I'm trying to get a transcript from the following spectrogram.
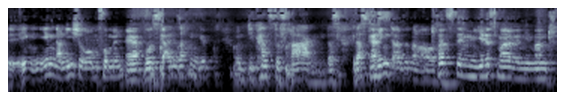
in in irgendeiner Nische rumfummeln, Ja. wo es geile Sachen gibt und die kannst du fragen. Das, das, Das- dringt also nach außen. Trotzdem, jedes Mal, wenn jemand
